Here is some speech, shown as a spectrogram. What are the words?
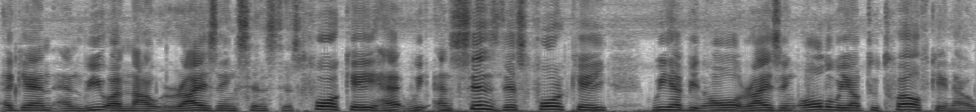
again, and we are now rising since this 4k. We, and since this 4k, we have been all rising all the way up to 12k now.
